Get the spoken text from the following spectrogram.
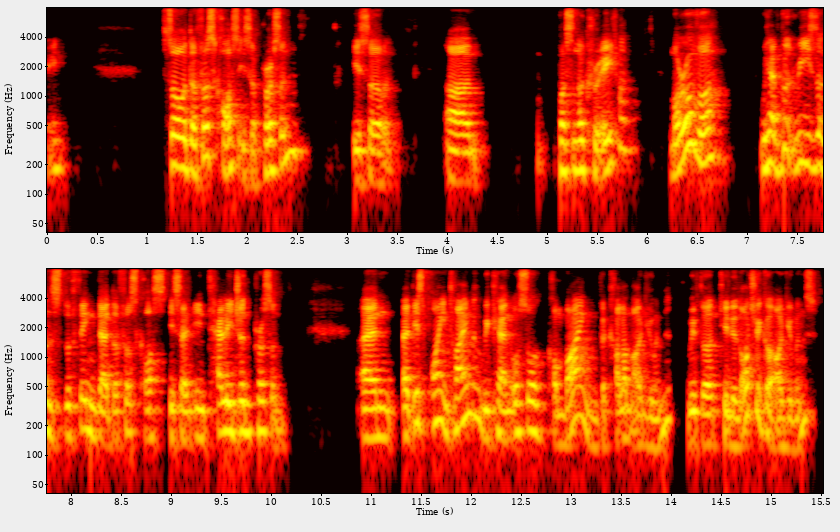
Okay. So the first cause is a person is a, a personal creator. Moreover, we have good reasons to think that the first cause is an intelligent person. And at this point in time, we can also combine the Kalam argument with the teleological arguments.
